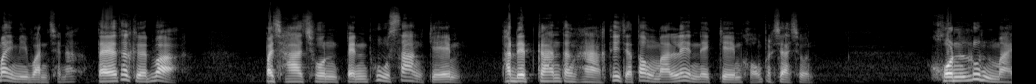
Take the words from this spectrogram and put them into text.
ไม่มีวันชนะ แต่ถ้าเกิดว่าประชาชนเป็นผู้สร้างเกมเผด็จการต่างหากที่จะต้องมาเล่นในเกมของประชาชน คนรุ่นใหม่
